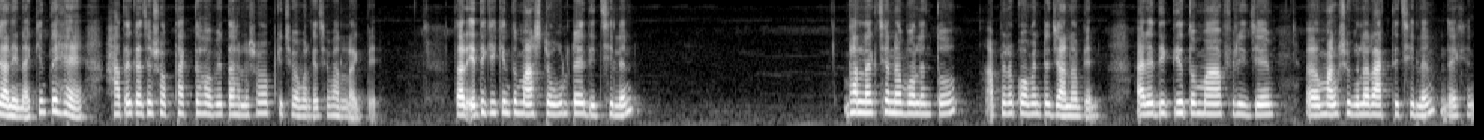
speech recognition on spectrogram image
জানি না, কিন্তু হ্যাঁ হাতের কাছে সব থাকতে হবে, তাহলে সব কিছু আমার কাছে ভালো লাগবে। তার এদিকে কিন্তু মাছটা উল্টায় দিচ্ছিলেন। ভালো লাগছে না বলেন তো? আপনারা কমেন্টে জানাবেন। আর এদিক দিয়ে তো মা ফ্রিজে মাংসগুলো রাখতেছিলেন, দেখেন।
